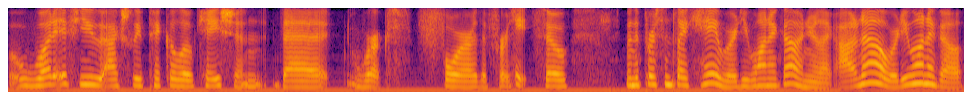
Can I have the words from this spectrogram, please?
What if you actually pick a location that works for the first date? So when the person's like, "Hey, where do you want to go?" and you're like, "I don't know, where do you want to go?"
